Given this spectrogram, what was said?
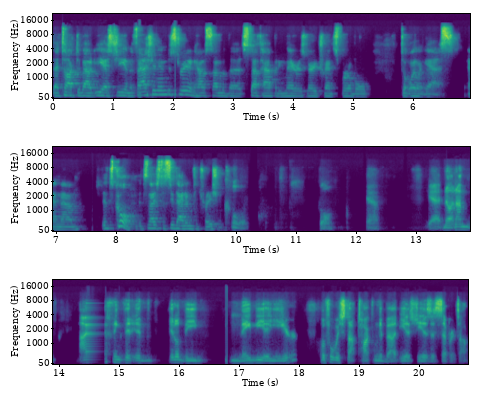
that talked about ESG in the fashion industry and how some of the stuff happening there is very transferable to oil and gas. And um, it's cool. It's nice to see that infiltration. Cool. Cool. Yeah. Yeah. No, and I'm, I think that it, it'll be maybe a year before we stop talking about ESG as a separate topic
